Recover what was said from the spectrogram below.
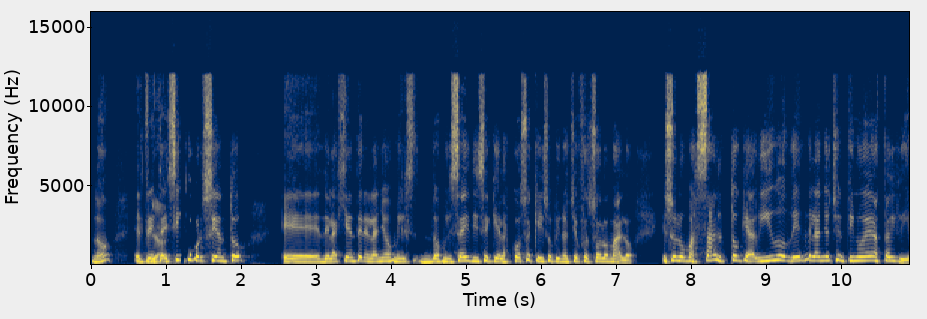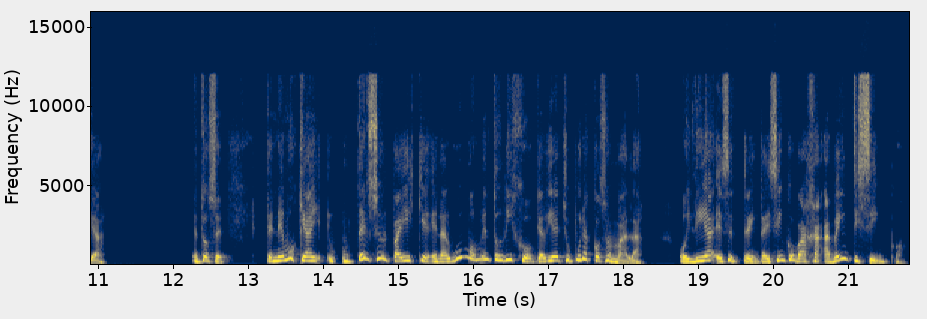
¿no? El 35% eh, de la gente en el año 2006 dice que las cosas que hizo Pinochet fue solo malo. Eso es lo más alto que ha habido desde el año 89 hasta hoy día. Entonces, tenemos que hay un tercio del país que en algún momento dijo que había hecho puras cosas malas. Hoy día ese 35 baja a 25.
